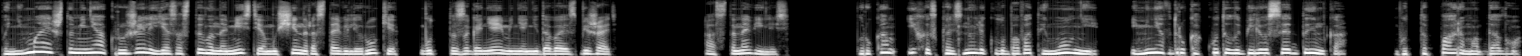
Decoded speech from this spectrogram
Понимая, что меня окружили, я застыла на месте, а мужчины расставили руки, будто загоняя меня, не давая сбежать. Остановились. По рукам их оскользнули голубоватые молнии, и меня вдруг окутала белесая дымка будто паром обдало.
